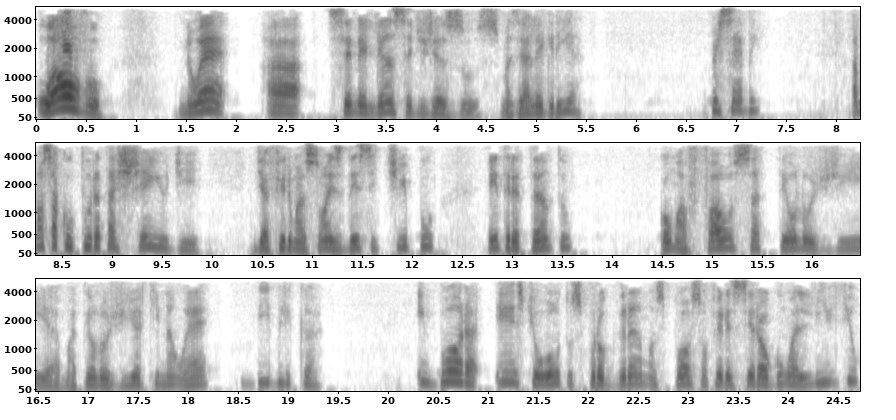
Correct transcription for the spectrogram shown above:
O alvo não é a semelhança de Jesus, mas é a alegria. Percebem? A nossa cultura está cheia de, de afirmações desse tipo, entretanto, com uma falsa teologia, uma teologia que não é bíblica. Embora este ou outros programas possam oferecer algum alívio,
